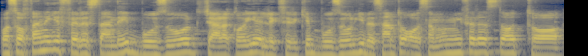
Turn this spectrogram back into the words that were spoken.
با ساختن یه فرستنده بزرگ جرقه‌های الکتریکی بزرگی به سمت آسمون میفرستاد تا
